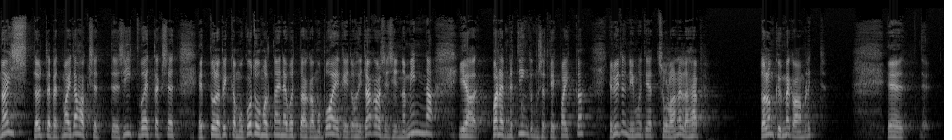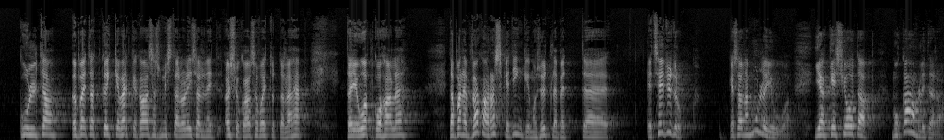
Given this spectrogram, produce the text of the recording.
naist, ta ütleb, et ma ei tahaks, et äh, siit võetakse, et, et tuleb ikka mu kodumaalt naine võtta, aga mu poeg ei tohi tagasi sinna minna ja paneb need tingimused kõik paika. Ja nüüd on niimoodi, et sulane läheb, tal on kümme kaamlit, kulda, hõbedat, kõike värke kaasas, mis tal oli seal, neid asju kaasa võetud, ta läheb, ta jõuab kohale ta paneb väga raske tingimuse, ütleb, et, äh, et see tüdruk, kes annab mulle juua ja kes joodab mu kaamlid ära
